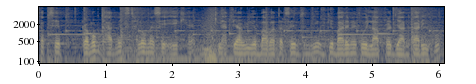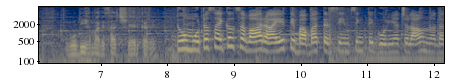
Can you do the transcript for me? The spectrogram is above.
सबसे प्रमुख धार्मिक स्थलों में से एक है। कि हत्या हुई है बाबा तरसेम सिंह जी। उनके बारे में कोई लाभप्रद जानकारी हो वो भी हमारे साथ शेयर करें ਦੋ ਮੋਟਰਸਾਈਕਲ ਸਵਾਰ ਆਏ ਤੇ ਬਾਬਾ ਤਰਸੇਮ ਸਿੰਘ ਤੇ ਗੋਲੀਆਂ ਚਲਾ ਉਹਨਾਂ ਦਾ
